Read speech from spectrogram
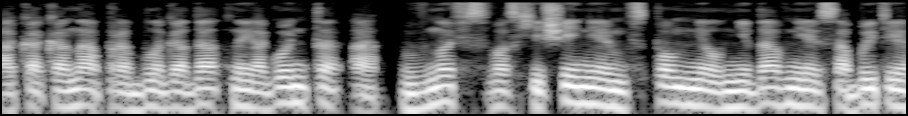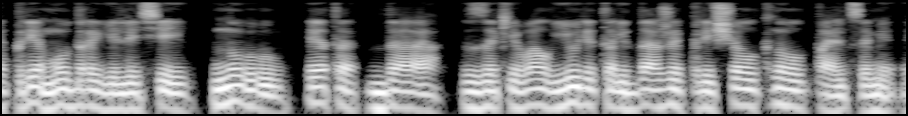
А как она про благодатный огонь-то, а, вновь с восхищением вспомнил недавнее событие премудрый Елисей. Ну, это, да, закивал Юрита и даже прищелкнул пальцами.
